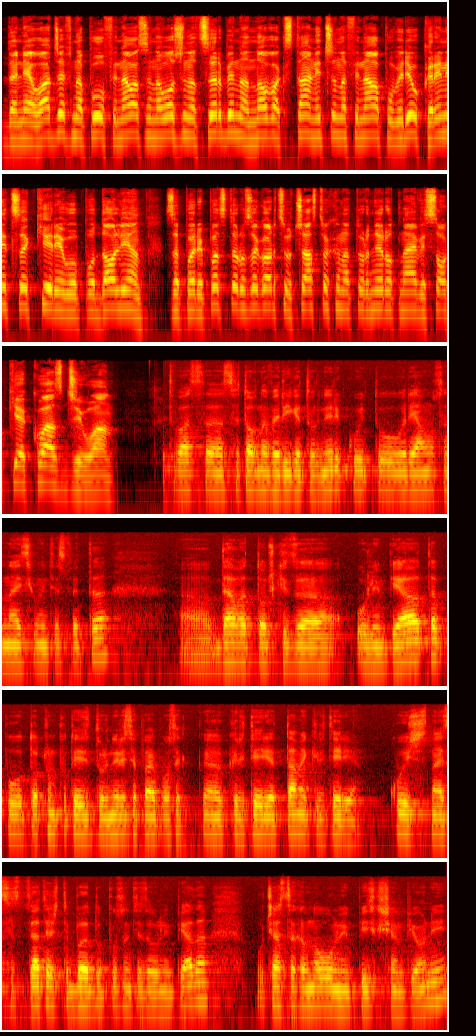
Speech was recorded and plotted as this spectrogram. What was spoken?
Даниел Аджев на полуфинала се наложи на Новак Станич, на финала победил Креница Кирило Подолиян. За първи път старозагорци участваха на турнир от най-високия клас G1. Това са световна верига турнири, които реално са най-силните в света. Дават точки за Олимпиадата. По, точно по тези турнири се прави после критерия. Там е критерия. Кои 16 състезатели ще бъдат допуснати за Олимпиада. Участваха много олимпийски шампиони.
